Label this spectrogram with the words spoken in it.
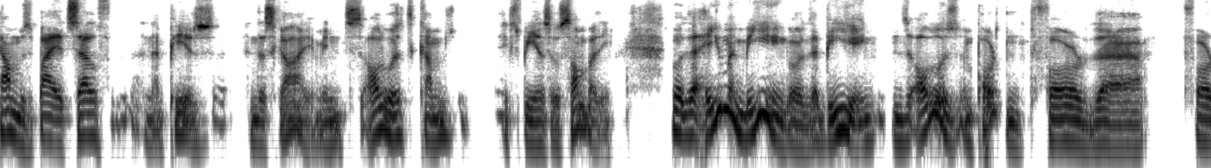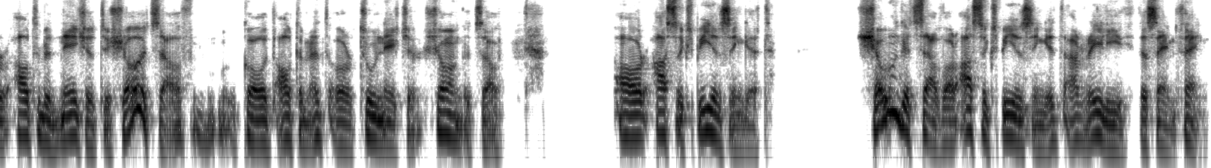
comes by itself and appears in the sky. I mean it's always comes experience of somebody. But the human being or the being is always important for the for ultimate nature to show itself, call it ultimate or true nature, showing itself, or us experiencing it. Showing itself or us experiencing it are really the same thing,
